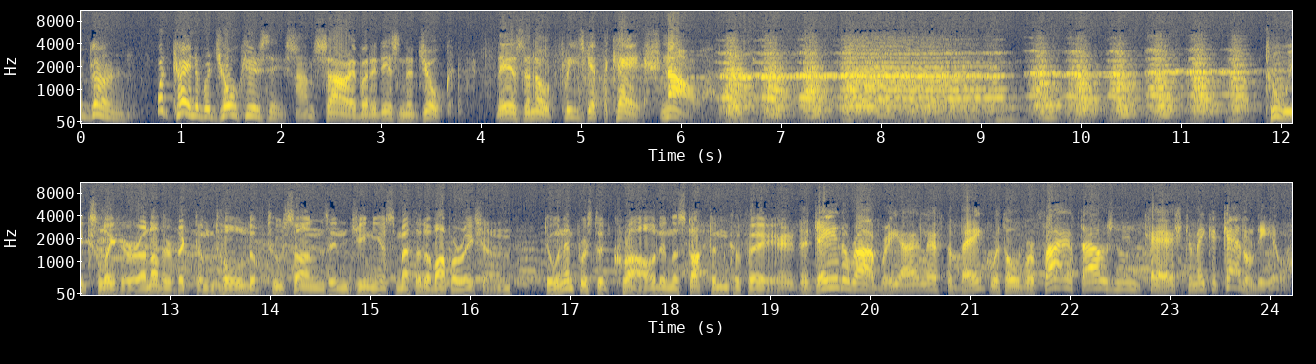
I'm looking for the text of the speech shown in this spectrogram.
gun. What kind of a joke is this? I'm sorry, but it isn't a joke. There's the note. Please get the cash. Now. Two weeks later, another victim told of Tucson's ingenious method of operation to an interested crowd in the Stockton Cafe. Uh, the day of the robbery, I left the bank with over 5000 in cash to make a cattle deal.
